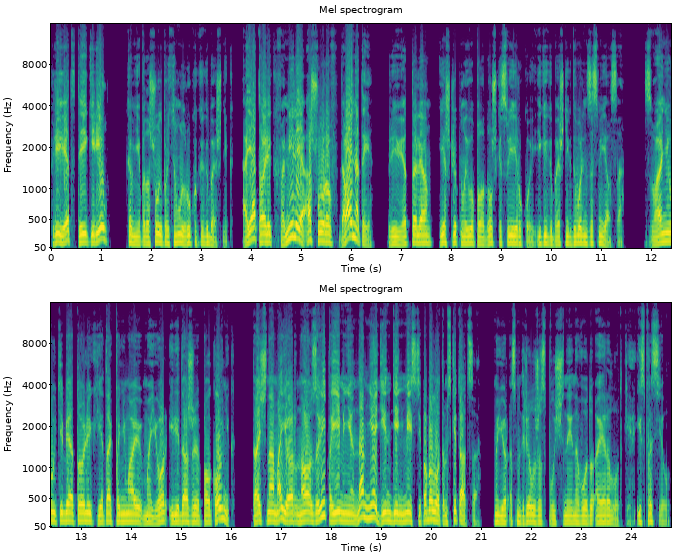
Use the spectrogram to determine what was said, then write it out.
«Привет, ты Кирилл?» Ко мне подошел и протянул руку КГБшник. «А я Толик, фамилия Ашуров. Давай на «ты». «Привет, Толян!» Я шлепнул его по ладошке своей рукой, и КГБшник довольно засмеялся. «Звание у тебя, Толик, я так понимаю, майор или даже полковник?» «Точно, майор, но зови по имени, нам не один день вместе по болотам скитаться». Майор осмотрел уже спущенные на воду аэролодки и спросил.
